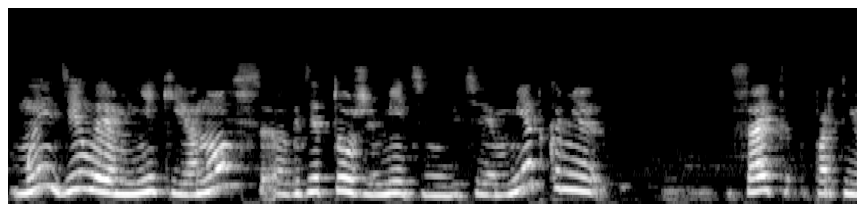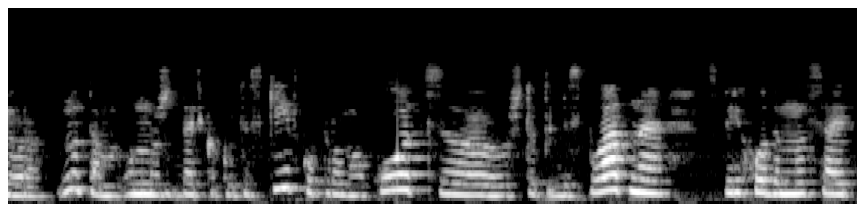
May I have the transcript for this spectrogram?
Мы делаем некий анонс, где тоже метим UTM метками сайт партнера. Ну, там он может дать какую-то скидку, промокод, э, что-то бесплатное с переходом на сайт.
